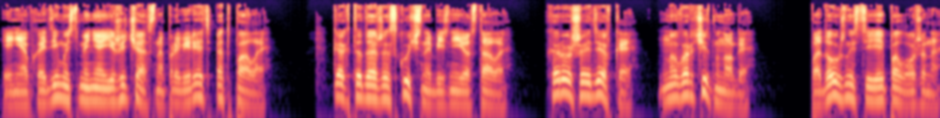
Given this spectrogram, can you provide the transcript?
и необходимость меня ежечасно проверять отпала. Как-то даже скучно без нее стало. Хорошая девка, но ворчит много. По должности ей положено.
